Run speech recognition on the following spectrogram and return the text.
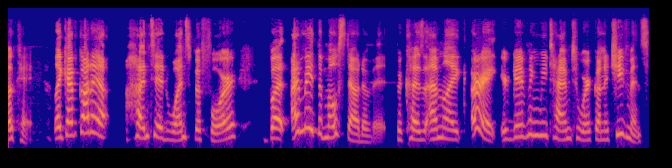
okay. Like I've got it hunted once before, but I made the most out of it because I'm like, all right, you're giving me time to work on achievements.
